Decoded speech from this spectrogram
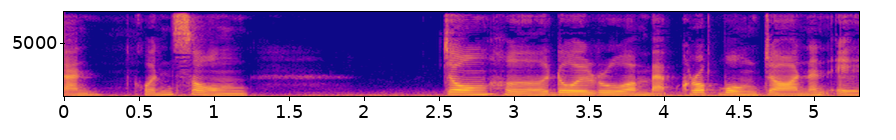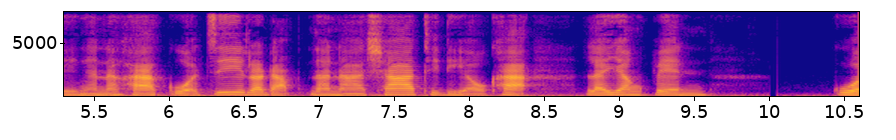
การขนส่ง จงเหอโดยรวมแบบครบวงจรนั่นเองนะคะ กัวจี้ระดับนานาชาติทีเดียวค่ะ และยังเป็นกัว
